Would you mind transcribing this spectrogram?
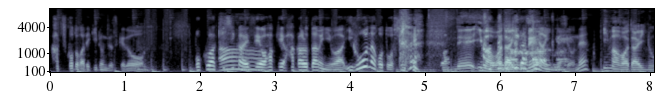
勝つことができるんですけど、うん僕は起死回生をはけ図るためには、違法なことをしない ね、今話題の気がしないね、んですよね。今話題の、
